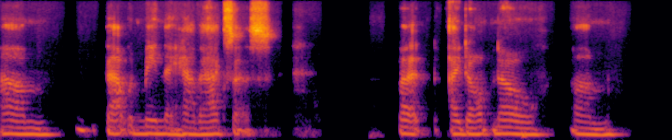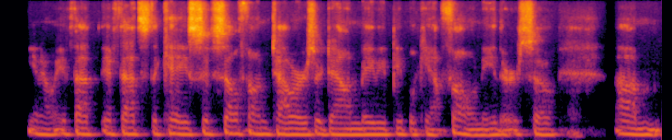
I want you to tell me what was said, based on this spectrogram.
um, that would mean they have access. But I don't know, um, you know, if that, if that's the case, if cell phone towers are down, maybe people can't phone either. So um,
